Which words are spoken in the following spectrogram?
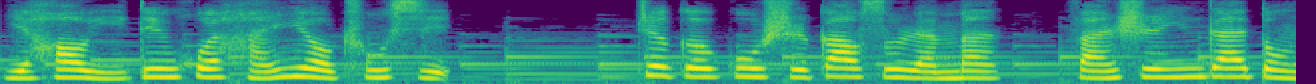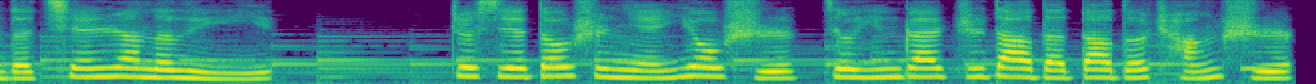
以后一定会很有出息。”这个故事告诉人们，凡事应该懂得谦让的礼仪，这些都是年幼时就应该知道的道德常识。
